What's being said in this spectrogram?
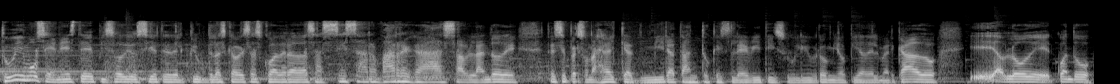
Tuvimos en este episodio 7 del Club de las Cabezas Cuadradas a César Vargas hablando de, ese personaje al que admira tanto que es Levitt y su libro Miopía del Mercado y habló de cuando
